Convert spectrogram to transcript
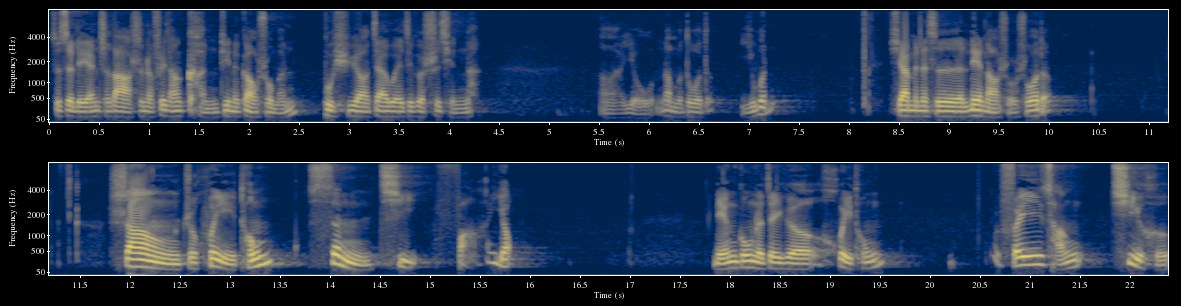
这是莲池大师呢非常肯定的告诉我们，不需要再为这个事情呢，啊，有那么多的疑问。下面呢是念老所说的：“上之会通肾气法药，莲宫的这个会通。”非常契合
